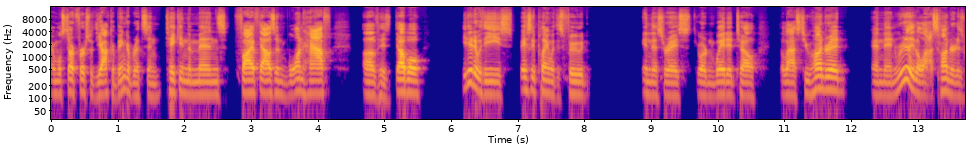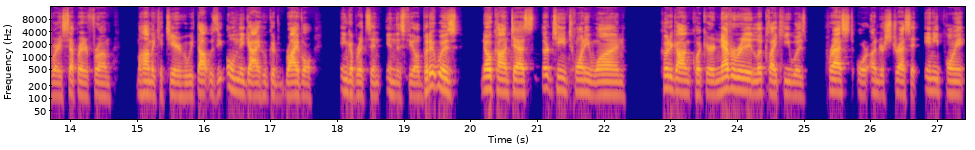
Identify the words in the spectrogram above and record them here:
And we'll start first with Jakob Ingebrigtsen taking the men's 5,000, one half of his double. He did it with ease, basically playing with his food in this race. Gordon waited till the last 200, and then really the last 100 is where he separated from Mohamed Katir, who we thought was the only guy who could rival Ingebrigtsen in this field. But it was no contest, 13 21. Could have gone quicker. Never really looked like he was pressed or under stress at any point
